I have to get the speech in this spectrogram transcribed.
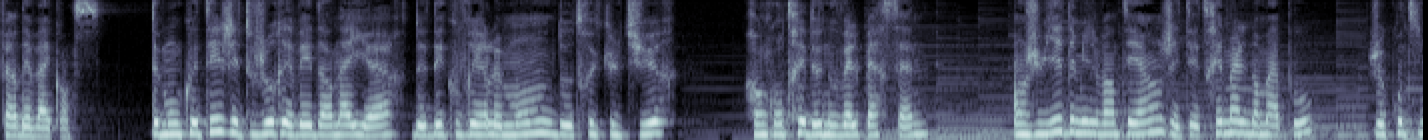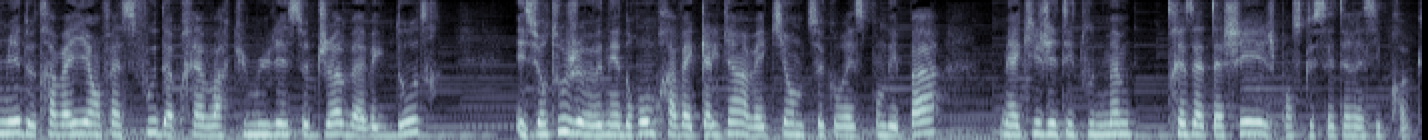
faire des vacances. De mon côté, j'ai toujours rêvé d'un ailleurs, de découvrir le monde, d'autres cultures, rencontrer de nouvelles personnes. En juillet 2021, j'étais très mal dans ma peau je continuais de travailler en fast-food après avoir cumulé ce job avec d'autres. Et surtout, je venais de rompre avec quelqu'un avec qui on ne se correspondait pas, mais à qui j'étais tout de même très attachée et je pense que c'était réciproque.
